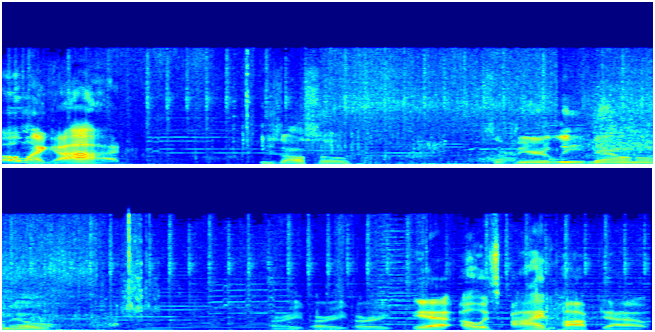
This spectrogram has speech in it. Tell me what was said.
Oh my God! He's also severely down on health. All right, all right, all right. Yeah. Oh, its eye popped out.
